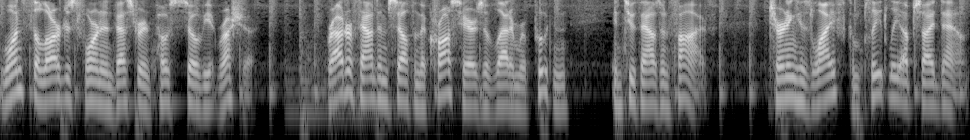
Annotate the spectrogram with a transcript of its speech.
Once the largest foreign investor in post Soviet Russia, Browder found himself in the crosshairs of Vladimir Putin in 2005, turning his life completely upside down.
